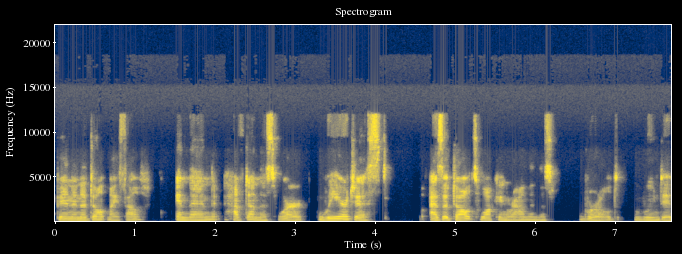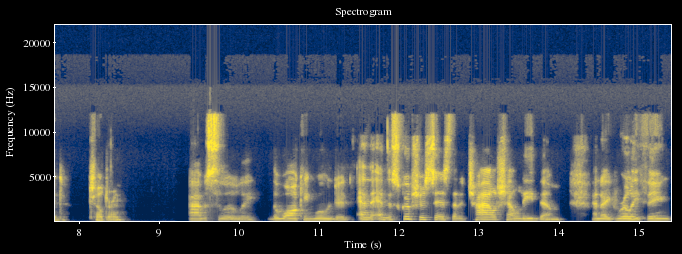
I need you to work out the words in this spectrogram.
been an adult myself and then have done this work we are just as adults walking around in this world wounded children Absolutely. The walking wounded. And and the scripture says that a child shall lead them. And I really think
